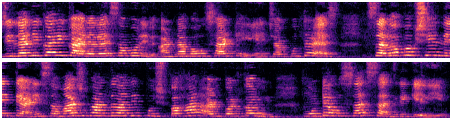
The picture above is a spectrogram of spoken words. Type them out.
जिल्हाधिकारी कार्यालयासमोरील अण्णाभाऊ साठे यांच्या पुतळ्यास सर्वपक्षीय नेते आणि समाज बांधवांनी पुष्पहार अर्पण करून मोठ्या उत्साहात साजरी केली आहे.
